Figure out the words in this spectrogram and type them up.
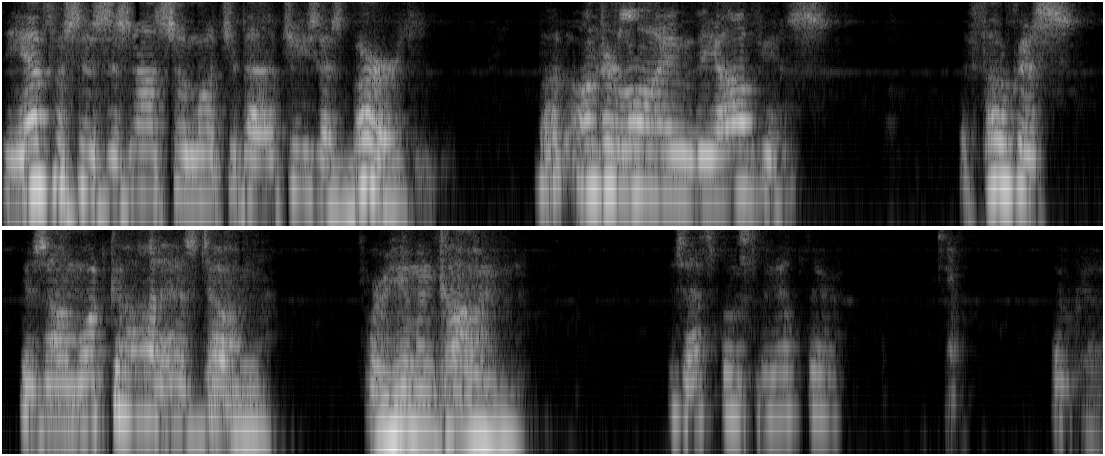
The emphasis is not so much about Jesus' birth, but underlying the obvious. The focus is on what God has done for humankind. Is that supposed to be up there? Yes. Okay.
